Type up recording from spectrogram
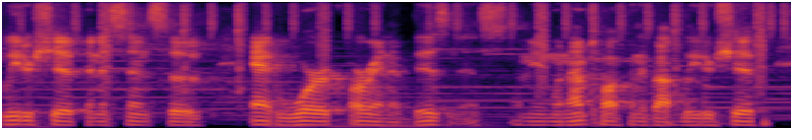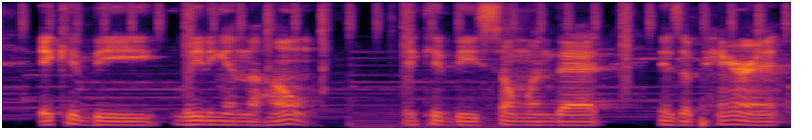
leadership in a sense of at work or in a business. I mean, when I'm talking about leadership, it could be leading in the home, it could be someone that is a parent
